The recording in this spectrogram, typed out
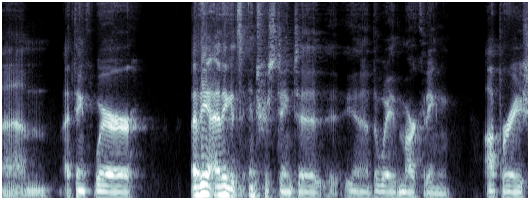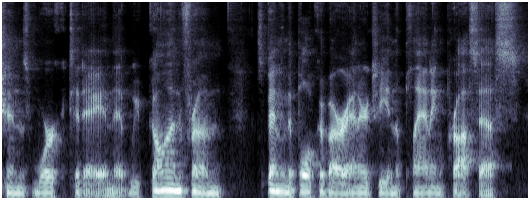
um, I think where I think I think it's interesting to you know the way marketing operations work today, and that we've gone from spending the bulk of our energy in the planning process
